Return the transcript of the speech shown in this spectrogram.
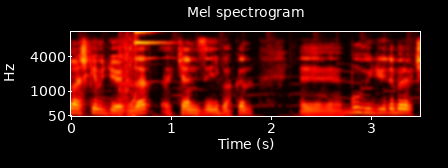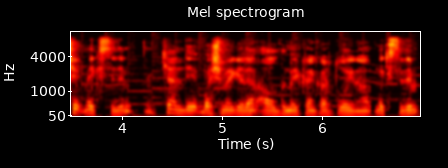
başka videoya kadar kendinize iyi bakın. Ee, bu videoyu da böyle çekmek istedim. Kendi başıma gelen aldığım ekran kartı olayını anlatmak istedim.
